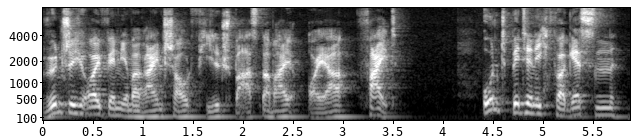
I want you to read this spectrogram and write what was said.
Wünsche ich euch, wenn ihr mal reinschaut, viel Spaß dabei. Euer Fight. Und bitte nicht vergessen,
